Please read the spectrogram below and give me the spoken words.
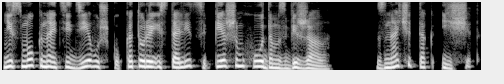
не смог найти девушку, которая из столицы пешим ходом сбежала. Значит, так ищет.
